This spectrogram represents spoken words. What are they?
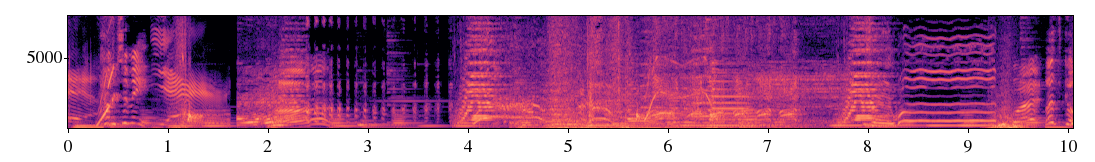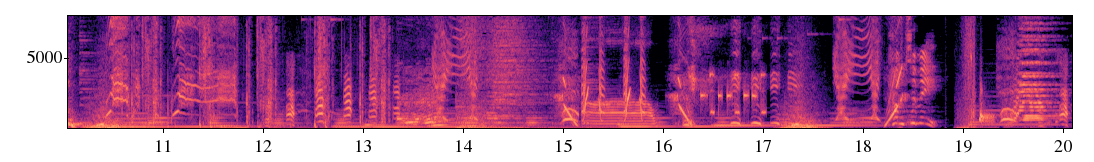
yeah! Come to me. Yeah! What? Let's go. Come to me.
